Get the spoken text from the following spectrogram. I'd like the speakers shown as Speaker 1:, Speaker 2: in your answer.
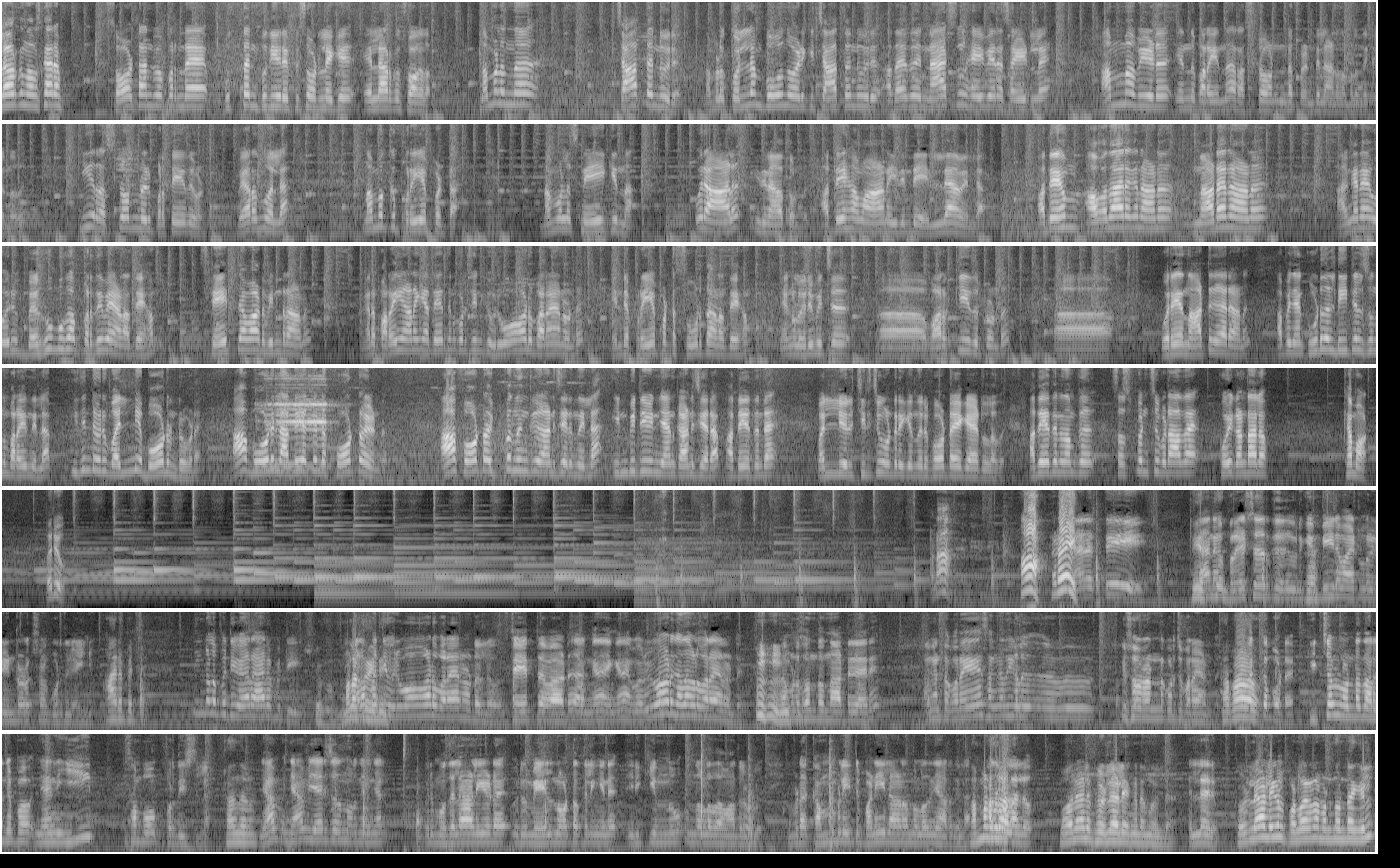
Speaker 1: എല്ലാവർക്കും നമസ്കാരം. Salt and പേപ്പറിന്റെ പുത്തൻ പുതിയൊരു എപ്പിസോഡിലേക്ക് എല്ലാവർക്കും സ്വാഗതം. നമ്മളിന്ന് ചാത്തന്നൂർ നമ്മൾ കൊല്ലം പോകുന്ന വഴിക്ക് ചാത്തന്നൂർ അതായത് നാഷണൽ ഹൈവേയുടെ സൈഡിലെ അമ്മ വീട് എന്ന് പറയുന്ന റെസ്റ്റോറന്റിന്റെ ഫ്രണ്ടിലാണ് നമ്മൾ നിൽക്കുന്നത്. ഈ റെസ്റ്റോറന്റിന് ഒരു പ്രത്യേകതയുണ്ട്. വേറൊന്നുമല്ല നമുക്ക് പ്രിയപ്പെട്ട നമ്മൾ സ്നേഹിക്കുന്ന ഒരാൾ ഇതിനകത്തുണ്ട്. അദ്ദേഹമാണ് ഇതിന്റെ എല്ലാം എല്ലാം അദ്ദേഹം അവതാരകനാണ് നടനാണ് അങ്ങനെ ഒരു ബഹുമുഖ പ്രതിഭയാണ് അദ്ദേഹം. സ്റ്റേറ്റ് അവാർഡ് വിന്നറാണ്. അങ്ങനെ പറയുകയാണെങ്കിൽ അദ്ദേഹത്തിനെ കുറിച്ച് എനിക്ക് ഒരുപാട് പറയാനുണ്ട്. എന്റെ പ്രിയപ്പെട്ട സുഹൃത്താണ് അദ്ദേഹം. ഞങ്ങൾ ഒരുമിച്ച് വർക്ക് ചെയ്തിട്ടുണ്ട്. ഒരേ നാട്ടുകാരാണ്. അപ്പോൾ ഞാൻ കൂടുതൽ ഡീറ്റെയിൽസ് ഒന്നും പറയുന്നില്ല. ഇതിന്റെ ഒരു വലിയ ബോർഡുണ്ട് ഇവിടെ. ആ ബോർഡിൽ അദ്ദേഹത്തിന്റെ ഫോട്ടോയുണ്ട് ആ ഫോട്ടോ ഇപ്പം നിങ്ങൾക്ക് കാണിച്ചു തരുന്നില്ല. ഇൻ ബിറ്റ്വീൻ ഞാൻ കാണിച്ചു തരാം അദ്ദേഹത്തിന്റെ വലിയൊരു ചിരിച്ചുകൊണ്ടിരിക്കുന്ന ഒരു ഫോട്ടോയൊക്കെ ആയിട്ടുള്ളത്. അദ്ദേഹത്തിന് നമുക്ക് സസ്പെൻസ് വിടാതെ പോയി കണ്ടാലോ? കമോൺ വരൂ. പ്രേക്ഷകർക്ക് ഒരു ഗംഭീരമായിട്ടുള്ള ഒരു ഇൻട്രൊഡക്ഷൻ കൊടുത്തു കഴിഞ്ഞു.
Speaker 2: ആരെ പറ്റി?
Speaker 1: നിങ്ങളെ പറ്റി വേറെ ആരെ പറ്റി?
Speaker 2: നമ്മളെ
Speaker 1: പറ്റി ഒരുപാട് പറയാനുണ്ടല്ലോ. സ്റ്റേറ്റ് അവാർഡ് അങ്ങനെ അങ്ങനെ ഒരുപാട് കഥകൾ പറയാനുണ്ട്. നമ്മൾ സ്വന്തം നാട്ടുകാര്. അങ്ങനത്തെ കുറേ സംഗതികൾ കിഷോറണ്ണനെ കുറിച്ച് പറയാനുണ്ട്.
Speaker 2: അപ്പൊ
Speaker 1: പോട്ടെ. കിച്ചണിലുണ്ടെന്ന് അറിഞ്ഞപ്പോൾ ഞാൻ ഈ സംഭവം പ്രതീക്ഷിച്ചില്ല. ഞാൻ ഞാൻ വിചാരിച്ചതെന്ന് പറഞ്ഞു കഴിഞ്ഞാൽ ഒരു മുതലാളിയുടെ ഒരു മേൽനോട്ടത്തിൽ ഇങ്ങനെ ഇരിക്കുന്നു എന്നുള്ളത് മാത്രമേ ഉള്ളൂ. ഇവിടെ കംപ്ലീറ്റ് പണിയിലാണെന്നുള്ളത് ഞാൻ അറിഞ്ഞില്ല. നമ്മളല്ലോ
Speaker 2: മുതലാളി തൊഴിലാളി അങ്ങനെയൊന്നുമില്ല.
Speaker 1: എല്ലാവരും
Speaker 2: തൊഴിലാളികൾ പിളരണമെന്നുണ്ടെങ്കിൽ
